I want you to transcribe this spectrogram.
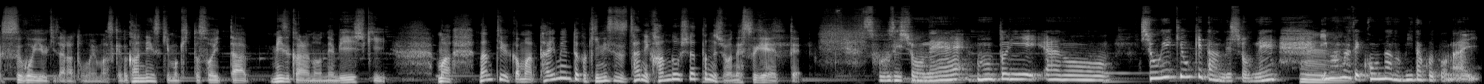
すごい勇気だなと思いますけどカンディンスキーもきっとそういった自らのね美意識まあなんていうかまあ対面とか気にせず単に感動しちゃったんでしょうねすげえって。そうでしょうね。本当にあの衝撃を受けたんでしょうね。うん今までこんなの見たことない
